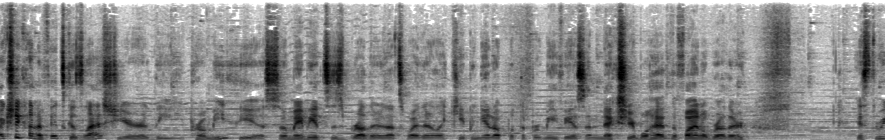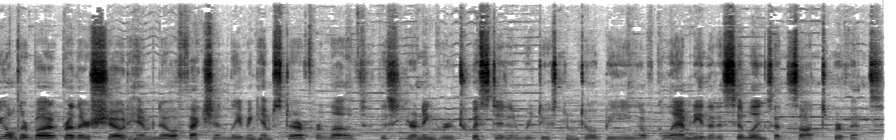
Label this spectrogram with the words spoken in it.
Actually kind of fits because last year the Prometheus, so maybe it's his brother. That's why they're like keeping it up with the Prometheus and next year we'll have the final brother. His three older brothers showed him no affection, leaving him starved for love. This yearning grew twisted and reduced him to a being of calamity that his siblings had sought to prevent.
